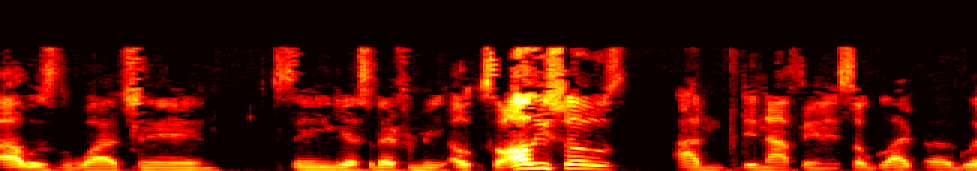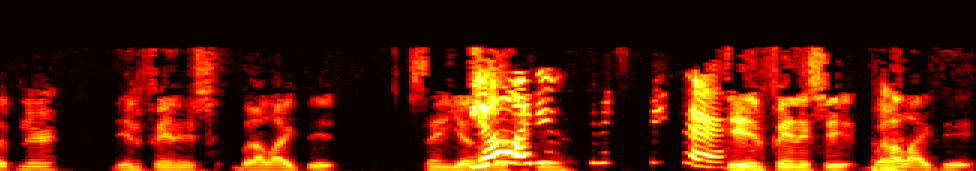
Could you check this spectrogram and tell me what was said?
I was watching Sing yesterday for me. Oh, so all these shows I did not finish. So Glip, uh, Gleipnir didn't finish, but I liked it. Sing yesterday. Yo, I didn't finish either. Didn't finish it, but I liked it.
